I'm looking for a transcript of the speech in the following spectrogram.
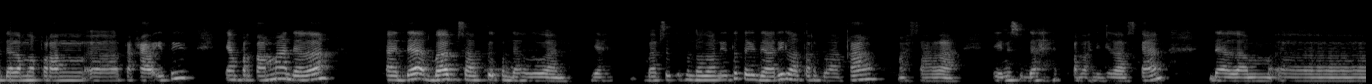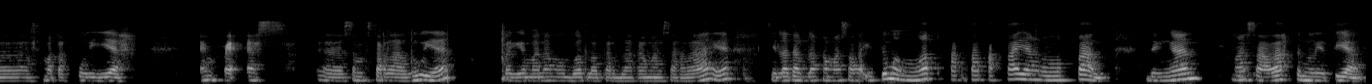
dalam laporan eh, KKL itu yang pertama adalah ada bab satu pendahuluan ya bab satu pendahuluan itu terdiri dari latar belakang masalah ini sudah pernah dijelaskan dalam eh, mata kuliah MPS semester lalu ya bagaimana membuat latar belakang masalah ya jadi latar belakang masalah itu memuat fakta-fakta yang relevan dengan masalah penelitian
